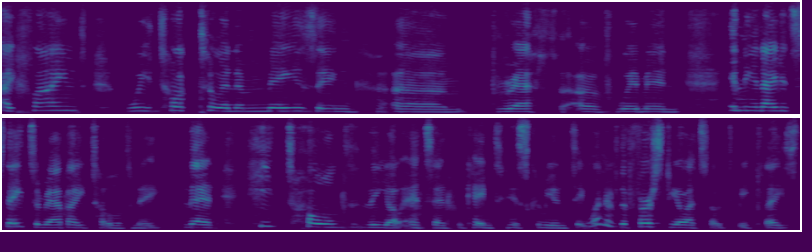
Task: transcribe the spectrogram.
I find we talked to an amazing um, breadth of women. In the United States, a rabbi told me that he told the Yoetzet who came to his community, one of the first Yoetzot to be placed,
